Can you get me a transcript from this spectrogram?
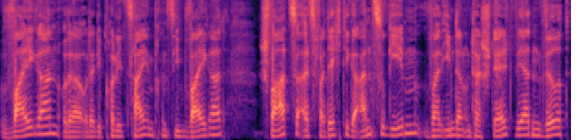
weigern oder, oder die Polizei im Prinzip weigert, Schwarze als Verdächtige anzugeben, weil ihnen dann unterstellt werden wird,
